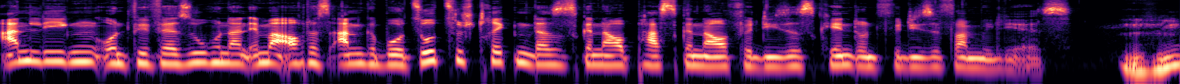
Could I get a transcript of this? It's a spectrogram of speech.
Anliegen und wir versuchen dann immer auch das Angebot so zu stricken, dass es genau passt, genau für dieses Kind und für diese Familie ist. Mhm.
